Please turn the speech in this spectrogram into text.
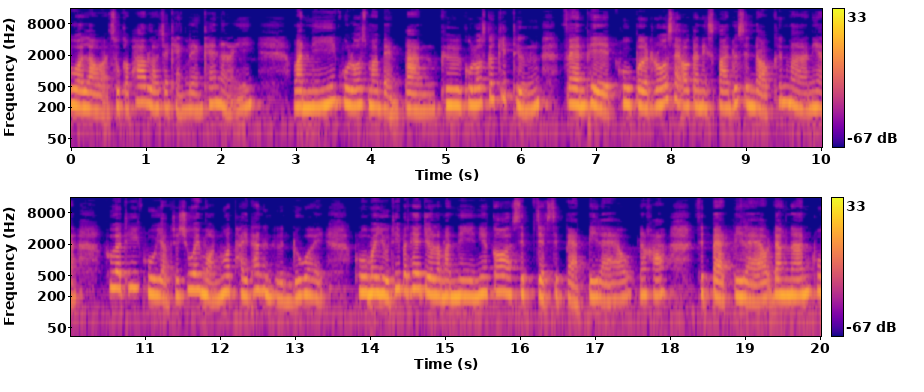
ตัวเราอะสุขภาพเราจะแข็งแรงแค่ไหน วันนี้ครูโรสมาแบ่งปัน คือครูโรสก็คิดถึงแฟนเพจครูเปิดโรสไซออร์แกนิกสปาดูเซนดอร์ขึ้นมาเนี่ย เพื่อที่ครูอยากจะช่วยหมอนวดไทยท่านอื่น ๆ ด้วย ครูมาอยู่ที่ประเทศเยอรมนีเนี่ยก็ 17-18 ปีแล้วนะคะ 18 ปีแล้ว ดังนั้นครู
